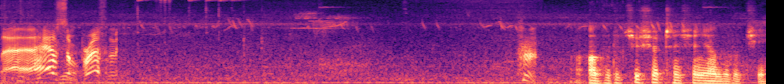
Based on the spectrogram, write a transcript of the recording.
uh, have some breath. mi- Odwróci się, czy się nie odwróci?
